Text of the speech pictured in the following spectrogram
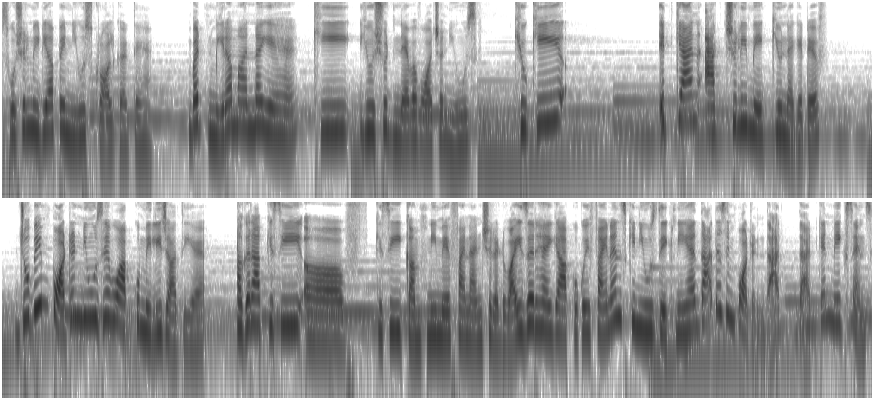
सोशल मीडिया पे न्यूज़ स्क्रॉल करते हैं। बट मेरा मानना यह है कि you should never watch a news क्योंकि it can actually make you negative जो भी इंपॉर्टेंट न्यूज़ है वो आपको मिली जाती है। अगर आप किसी आ, किसी कंपनी में फाइनेंशियल एडवाइज़र हैं या आपको कोई फाइनेंस की न्यूज़ देखनी है that is important that that can make sense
